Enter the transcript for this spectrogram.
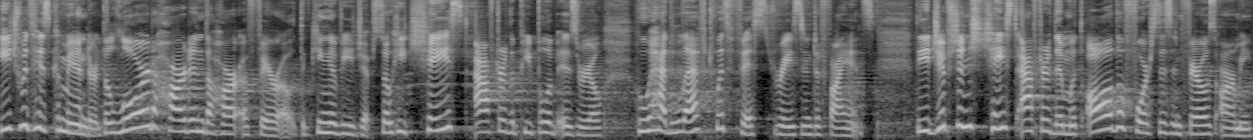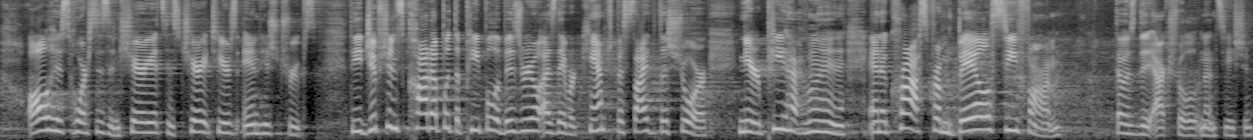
each with his commander, the Lord hardened the heart of Pharaoh, the king of Egypt. So he chased after the people of Israel, who had left with fists raised in defiance. The Egyptians chased after them with all the forces in Pharaoh's army, all his horses and chariots, his charioteers, and his troops. The Egyptians caught up with the people of Israel as they were camped beside the shore near Pihah and across from Baal Zephon. That was the actual enunciation.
